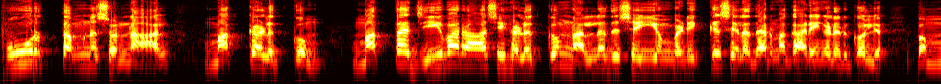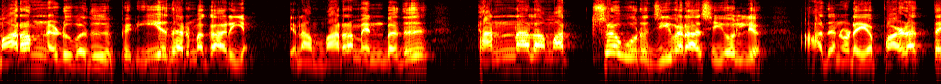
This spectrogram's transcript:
பூர்த்தம்னு சொன்னால் மக்களுக்கும் மற்ற ஜீவராசிகளுக்கும் நல்லது செய்யும்படிக்கு சில தர்ம காரியங்கள் இருக்கும் இல்லையோ. இப்ப மரம் நடுவது பெரிய தர்ம காரியம். ஏன்னா மரம் என்பது தன்னலமற்ற ஒரு ஜீவராசியோ இல்லையோ. அதனுடைய பழத்தை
